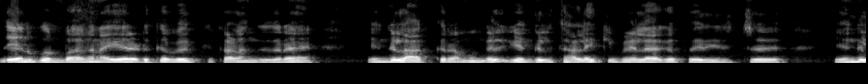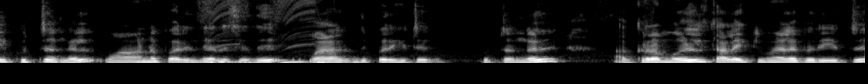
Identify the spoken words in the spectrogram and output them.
தேனுக்கு முன்பாக நான் ஏறெடுக்க வெறுக்கி கலங்குகிறேன். எங்கள் அக்கிரமங்கள் எங்கள் தலைக்கு மேலாக பெருகிற்று. எங்கள் குற்றங்கள் வான பறிந்து என்ன செய்து வளர்ந்து பெருகிட்டு குற்றங்கள் அக்கிரமங்கள் தலைக்கு மேலே பெருகிட்டு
